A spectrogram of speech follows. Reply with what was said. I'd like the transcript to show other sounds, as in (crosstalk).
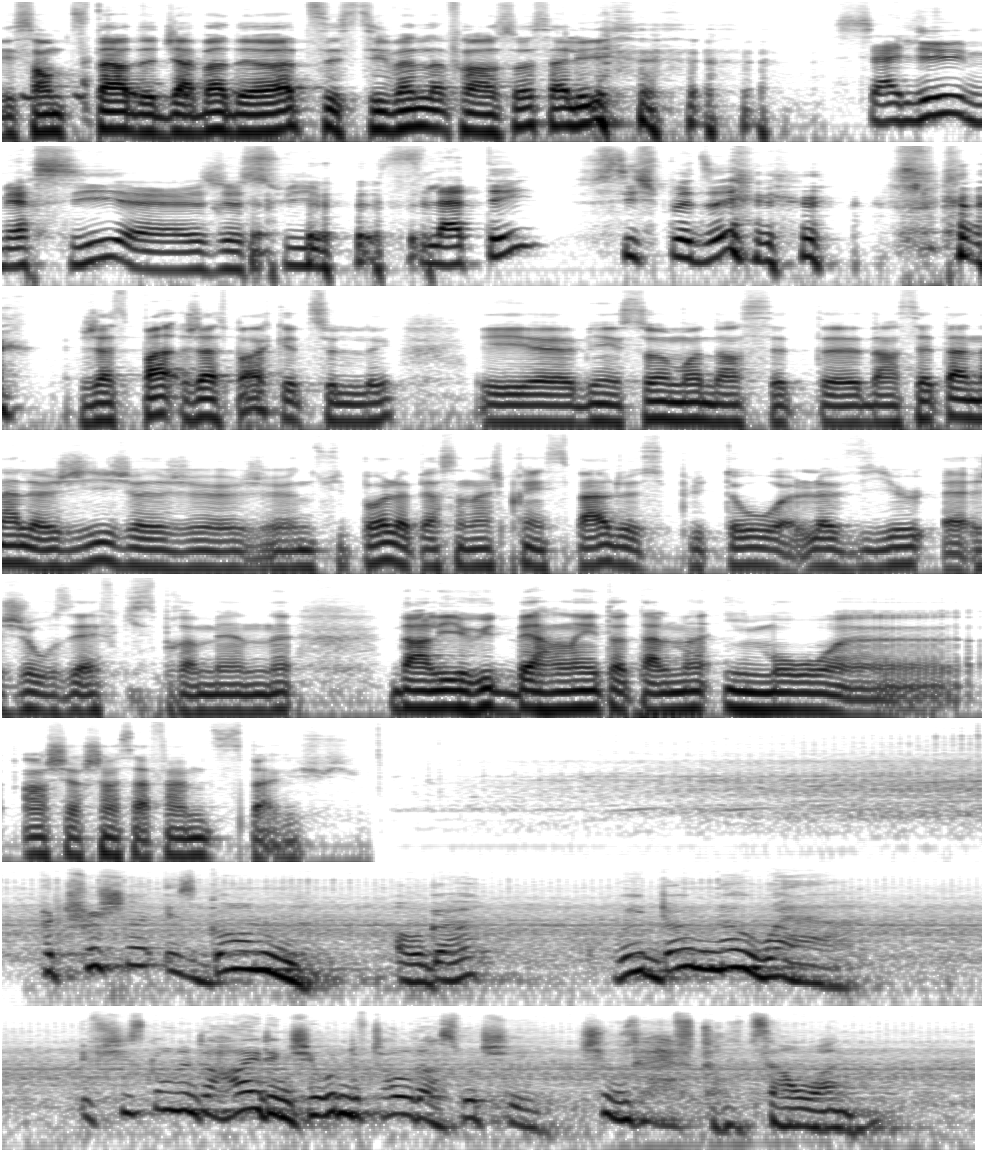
et, (laughs) son petit air de Jabba de Hot. C'est Steven Lefrançois. Salut. Salut, merci. je suis flatté, si je peux dire. J'espère que tu l'es. Et euh, bien sûr, moi, dans cette, euh, dans cette analogie, je, je, je, ne suis pas le personnage principal, je suis plutôt euh, le vieux Joseph qui se promène dans les rues de Berlin totalement immo en cherchant sa femme disparue. Patricia is gone, Olga. We don't know where. If she's gone into hiding, she wouldn't have told us, would she? She would have told someone.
